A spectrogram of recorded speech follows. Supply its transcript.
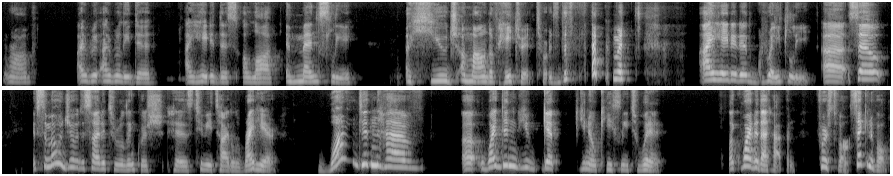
Rob. I re- I really did. I hated this a lot, immensely. A huge amount of hatred towards this segment. I hated it greatly. Uh, so, if Samoa Joe decided to relinquish his TV title right here, why didn't have? Uh, why didn't you get you know Keith Lee to win it? Like, why did that happen? First of all, second of all,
